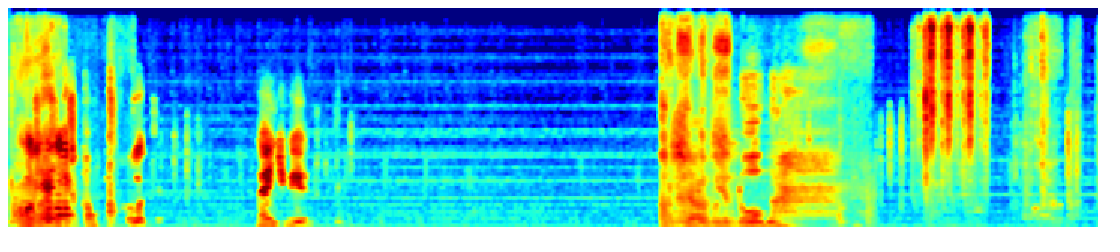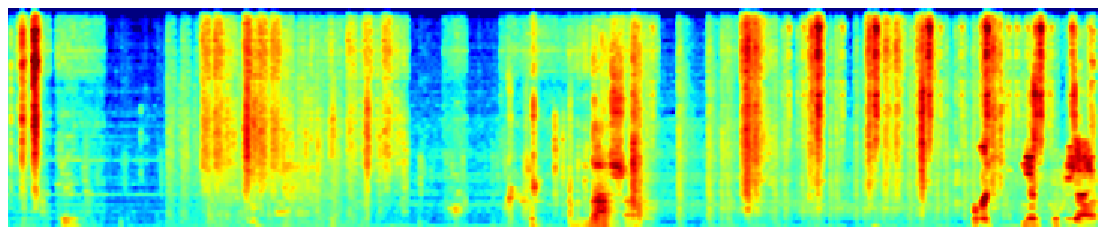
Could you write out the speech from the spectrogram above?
Ну, У Он меня сказал, что в блоке. Но я не верю. Ладно, Сейчас. это будет долго. Наша. Не стреляем.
